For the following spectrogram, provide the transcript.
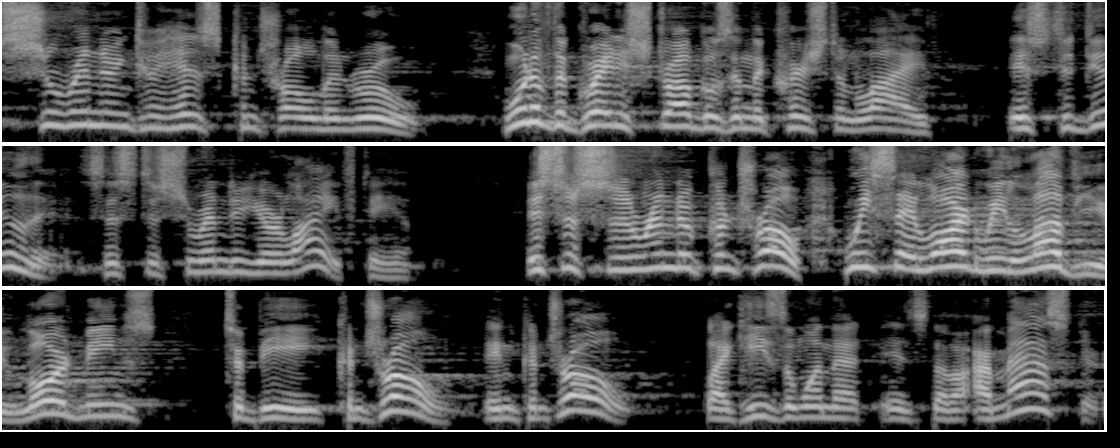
surrendering to His control and rule. One of the greatest struggles in the Christian life is to do this, is to surrender your life to Him. It's to surrender control. We say, Lord, we love you. Lord means to be controlled, in control, like He's the one that is the, our master.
